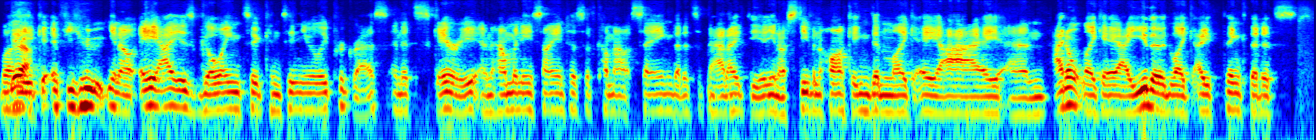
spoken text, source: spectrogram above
like yeah. if you, you know, AI is going to continually progress and it's scary. And how many scientists have come out saying that it's a bad mm-hmm. idea? You know, Stephen Hawking didn't like AI and I don't like AI either. Like I think that it's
